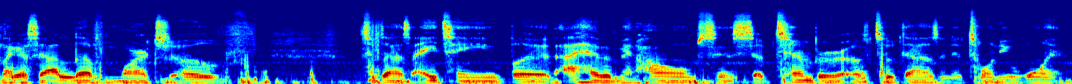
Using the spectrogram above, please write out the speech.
like I said, I left March of 2018, but I haven't been home since September of 2021.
